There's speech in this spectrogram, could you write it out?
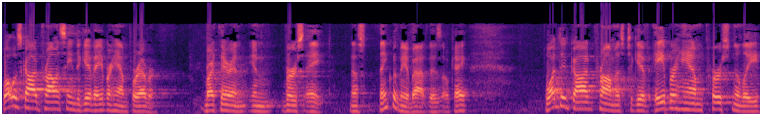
What was God promising to give Abraham forever? Right there in, in verse 8. Now think with me about this, okay? What did God promise to give Abraham personally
